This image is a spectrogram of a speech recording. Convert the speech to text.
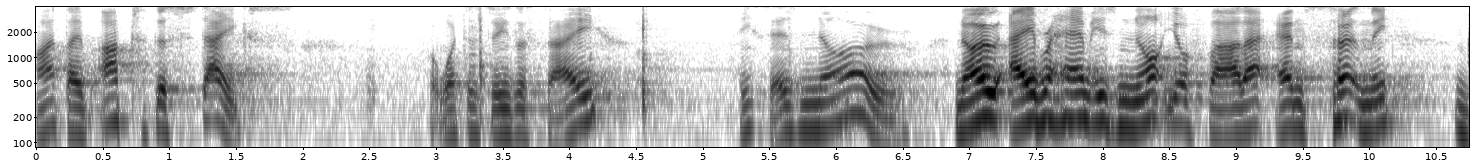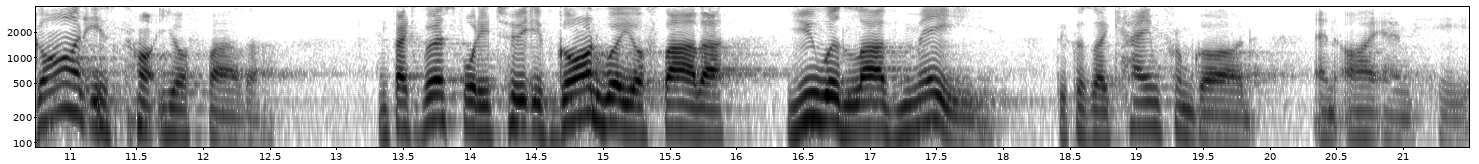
Right? They've upped the stakes. But what does Jesus say? He says, No. No, Abraham is not your father, and certainly God is not your father. In fact, verse 42 if God were your father, you would love me because I came from God and I am here.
